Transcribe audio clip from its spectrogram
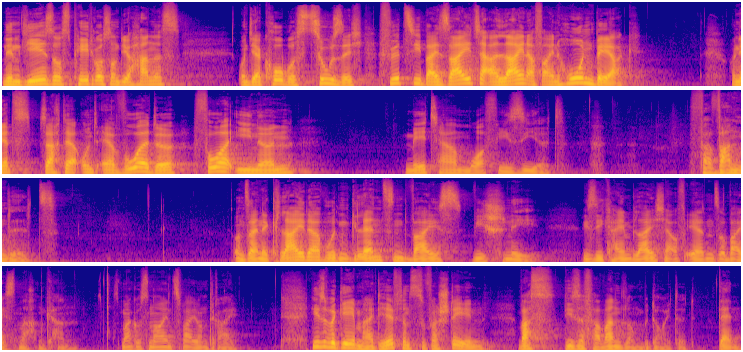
nimmt Jesus Petrus und Johannes und Jakobus zu sich, führt sie beiseite allein auf einen hohen Berg. Und jetzt sagt er, und er wurde vor ihnen metamorphisiert, verwandelt und seine Kleider wurden glänzend weiß wie Schnee, wie sie kein Bleicher auf Erden so weiß machen kann. Das ist Markus 9, 2 und 3. Diese Begebenheit, die hilft uns zu verstehen, was diese Verwandlung bedeutet. Denn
